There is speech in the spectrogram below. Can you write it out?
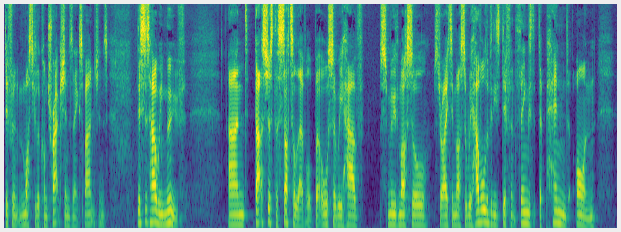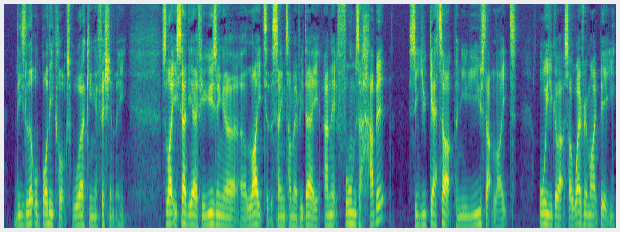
different muscular contractions and expansions. This is how we move, and that's just the subtle level. But also we have smooth muscle, striated muscle. We have all of these different things that depend on these little body clocks working efficiently. So, like you said, yeah, if you're using a, a light at the same time every day and it forms a habit, so you get up and you use that light, or you go outside, whatever it might be,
